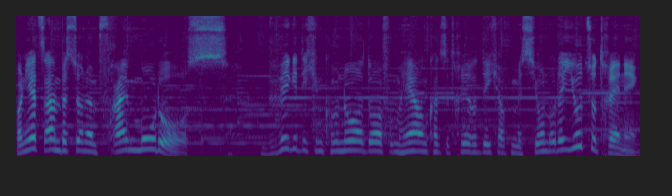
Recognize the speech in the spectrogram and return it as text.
Von jetzt an bist du in einem freien Modus. Bewege dich in Konoha-Dorf umher und konzentriere dich auf Mission oder Jutsu-Training.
